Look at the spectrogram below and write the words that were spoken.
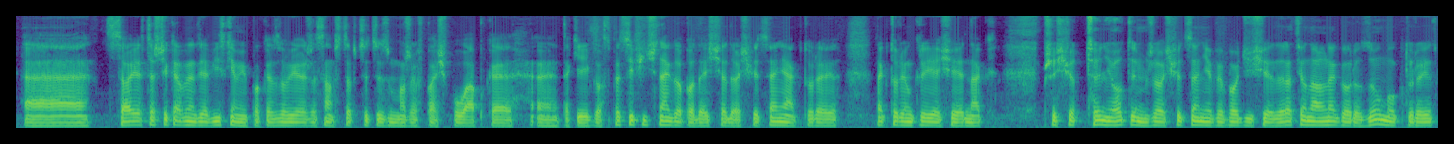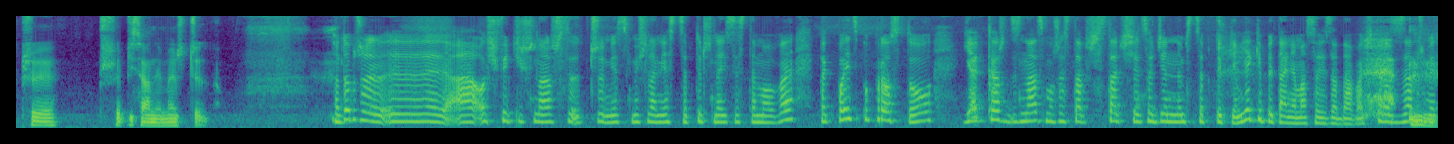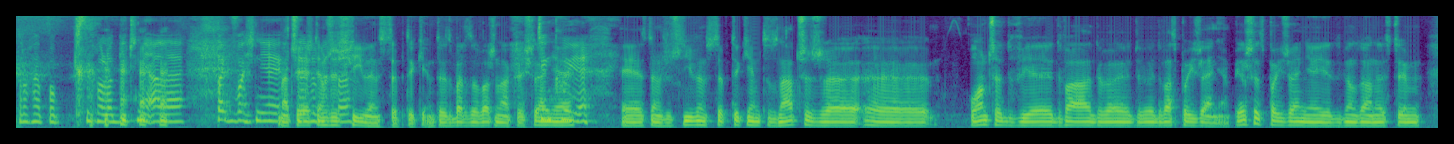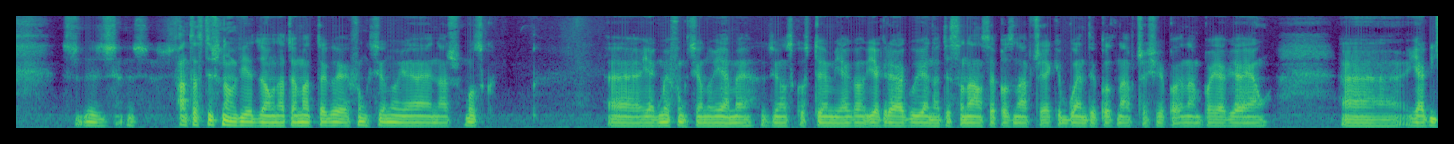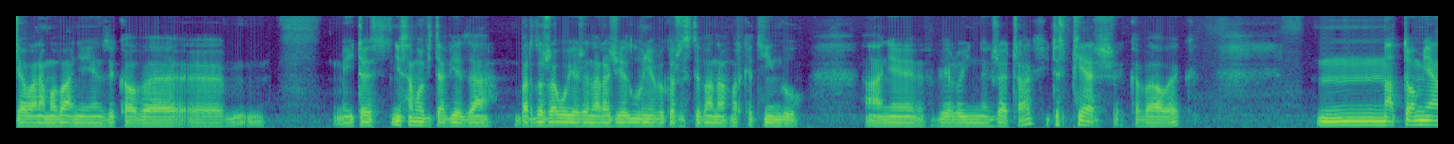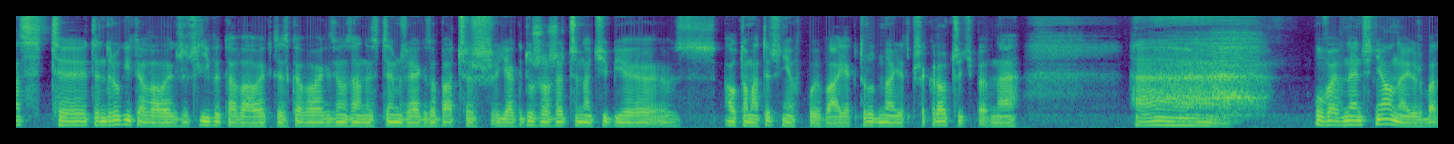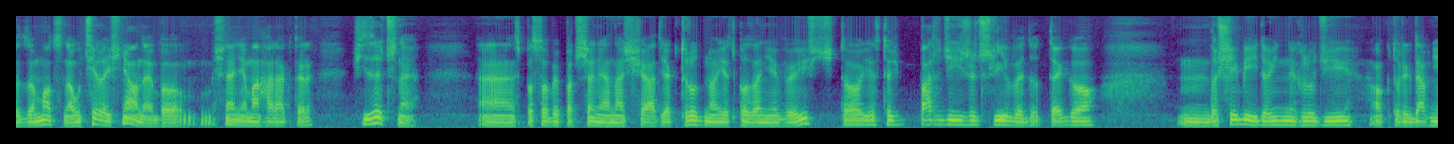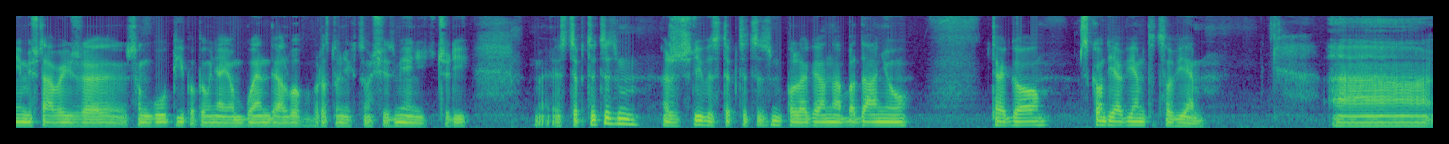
E, co jest też ciekawym zjawiskiem i pokazuje, że sam sceptycyzm może wpaść w pułapkę e, takiego specyficznego podejścia do oświecenia, które, na którym kryje się jednak przeświadczenie o tym, że oświecenie wywodzi się z racjonalnego rozumu, który jest przy przypisany mężczyznom. No dobrze, y, a oświecisz nas, czym jest myślenie sceptyczne i systemowe? Tak powiedz po prostu, jak każdy z nas może stać, stać się codziennym sceptykiem? Jakie pytania ma sobie zadawać? Teraz zabrzmie trochę po psychologicznie, ale tak właśnie Znaczy, chcę, ja jestem to... życzliwym sceptykiem. To jest bardzo ważne określenie. Dziękuję. Ja jestem życzliwym sceptykiem, to znaczy, że e, łączę dwie, dwa, dwa, dwa spojrzenia. Pierwsze spojrzenie jest związane z tym, z, z, fantastyczną wiedzą na temat tego, jak funkcjonuje nasz mózg, e, jak my funkcjonujemy, w związku z tym, jak, jak reaguje na dysonanse poznawcze, jakie błędy poznawcze się nam pojawiają, e, jak działa ramowanie językowe. E, I to jest niesamowita wiedza. Bardzo żałuję, że na razie jest głównie wykorzystywana w marketingu, a nie w wielu innych rzeczach. I to jest pierwszy kawałek. Natomiast y, ten drugi kawałek, życzliwy kawałek, to jest kawałek związany z tym, że jak zobaczysz, jak dużo rzeczy na ciebie automatycznie wpływa, jak trudno jest przekroczyć pewne e, uwewnętrznione już bardzo mocno, ucieleśnione, bo myślenie ma charakter fizyczny, e, sposoby patrzenia na świat, jak trudno jest poza nie wyjść, to jesteś bardziej życzliwy do tego, do siebie i do innych ludzi, o których dawniej myślałeś, że są głupi, popełniają błędy albo po prostu nie chcą się zmienić. Czyli e, sceptycyzm, życzliwy sceptycyzm polega na badaniu tego, skąd ja wiem to, co wiem.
